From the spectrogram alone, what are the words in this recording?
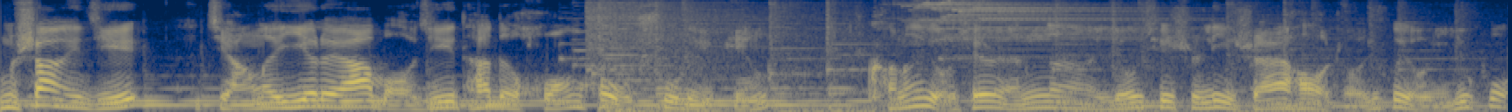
我们上一集讲了耶律阿保机他的皇后述律平，可能有些人呢，尤其是历史爱好者就会有疑惑，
